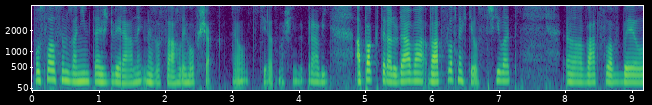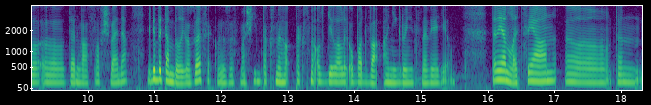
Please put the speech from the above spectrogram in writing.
poslal jsem za ním též dvě rány, nezasáhly ho však. Jo, ctírat mašín vypráví. A pak teda dodává, Václav nechtěl střílet, Václav byl eh, ten Václav Švéda. Kdyby tam byl Josef, jako Josef Mašín, tak jsme, ho, tak jsme oddělali oba dva a nikdo nic nevěděl. Ten Jan Lecián, eh, ten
